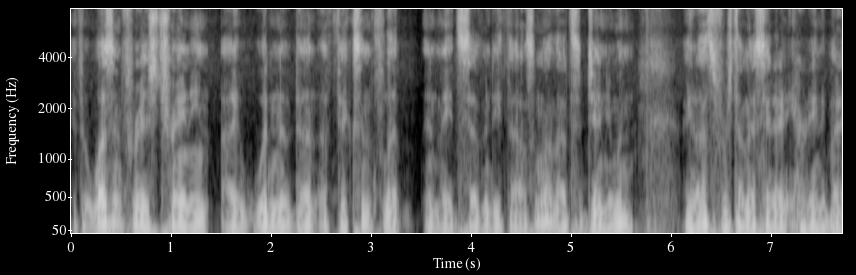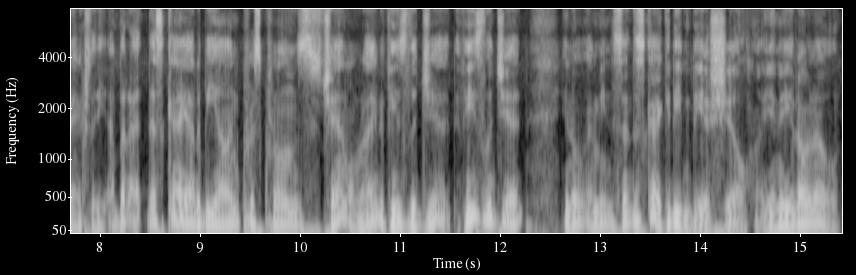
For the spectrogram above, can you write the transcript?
If it wasn't for his training, I wouldn't have done a fix and flip and made seventy thousand. Well, that's a genuine. You know, that's the first time I said I heard anybody actually. But I, this guy ought to be on Kris Krohn's channel, right? If he's legit, if he's legit, you know, I mean, so this guy could even be a shill. You know, you don't know.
